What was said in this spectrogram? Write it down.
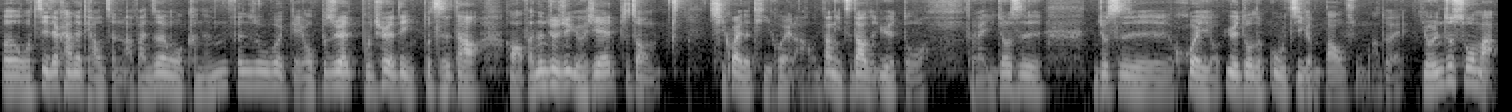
呃我自己在看在调整啦，反正我可能分数会给，我不确不确定，不知道，好，反正就是有些这种奇怪的体会啦，当你知道的越多，对，你就是你就是会有越多的顾忌跟包袱嘛，对，有人就说嘛。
